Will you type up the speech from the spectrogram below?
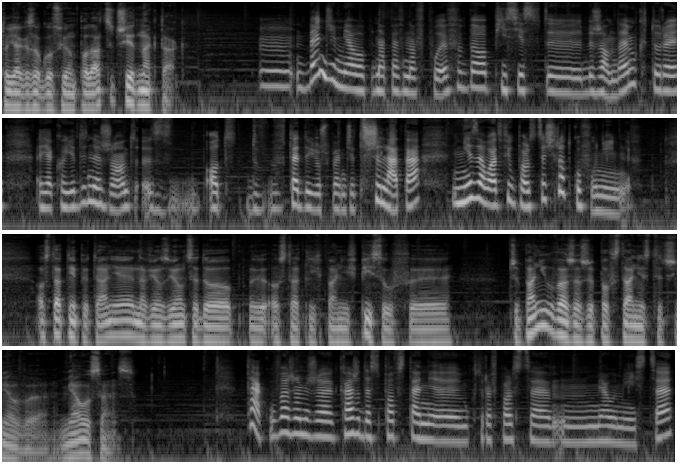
to, jak zagłosują Polacy, czy jednak tak? Mm, Będzie miało na pewno wpływ, bo PiS jest y, rządem, który jako jedyny rząd z, od wtedy już będzie trzy lata nie załatwił Polsce środków unijnych. Ostatnie pytanie, nawiązujące do y, ostatnich pani wpisów. Y, czy pani uważa, że powstanie styczniowe miało sens? Tak, uważam, że każde z powstań, e, które w Polsce mm, miały miejsce,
